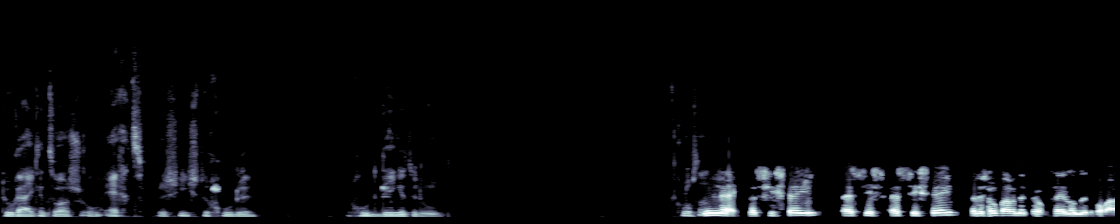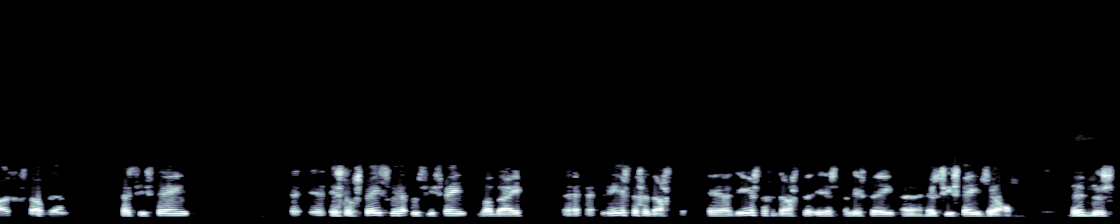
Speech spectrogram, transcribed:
toereikend was om echt precies de goede, de goede dingen te doen. Klopt dat? Nee, het systeem, het, het systeem, dat is ook waarom ik op veel met wel uitgestapt ben. Het systeem eh, is nog steeds weer een systeem waarbij uh, eerste gedachte, de eerste gedachte is richting uh, het systeem zelf. Mm -hmm. Dus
